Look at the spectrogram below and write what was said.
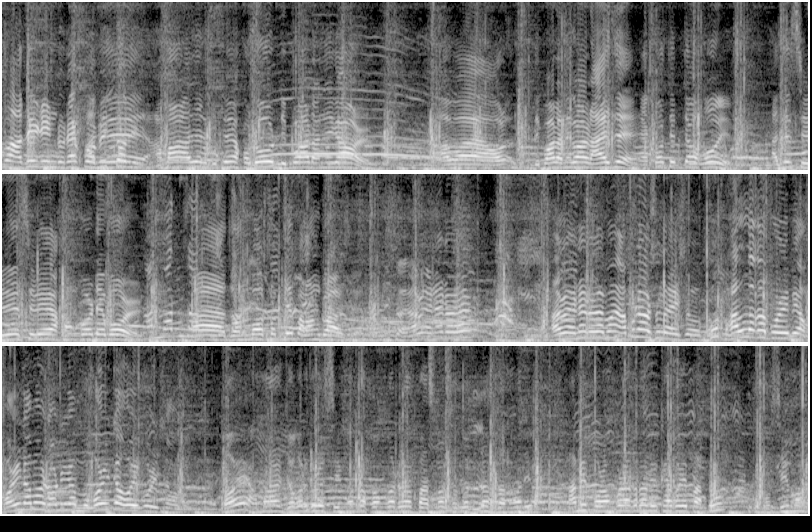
ক'ব আজিৰ দিনটোত এক পবিত্ৰ আমাৰ আজি গোটেই সদৌ দীপৰা দানিগাঁৱৰ দীপৰা দানিগাঁৱৰ ৰাইজে একত্ৰিত হৈ আজি শ্ৰী শ্ৰী শংকৰদেৱৰ আহ, জন্ম উৎসৱটি পালন কৰা হৈছে। নিশ্চয় আৰু এনেদৰে আৰু এনেদৰে মই আপোনাৰ ওচৰলৈ আহিছোঁ। খুব ভাল লগা পৰিৱেশ হৰিনামৰ ধ্বনিৰে মুখৰিত হৈ পৰিছে। হয় আমাৰ জগতগুৰু শ্ৰীমন্ত শংকৰদেৱৰ পাঁচশ ছয়সত্তৰতম জন্মদিন। আমি পৰম্পৰাগত ৰক্ষা কৰি পাতোঁ। শ্ৰীমন্ত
